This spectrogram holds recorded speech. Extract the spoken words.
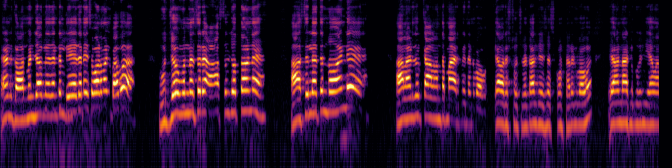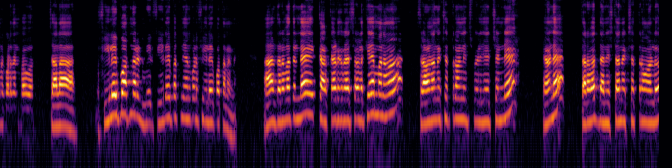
ఏమండి? గవర్నమెంట్ జాబ్ లేదంటే లేదని ఇవ్వడమండి బాబు. ఉద్యోగం ఉన్నా సరే ఆస్తులు చూస్తామండి. ఆస్తులు అయితే నో అండి. అలాంటిది కాలం అంతా మారిపోయిందండి బాబు. ఎవరెస్ట్ వచ్చినట్టు వాళ్ళు చేసేసుకుంటున్నారండి బాబు. ఏమన్నా వాటి గురించి ఏమనకూడదండి బాబు. చాలా ఫీల్ అయిపోతున్నారండి. మీరు ఫీల్ అయిపోతుంది నేను కూడా ఫీల్ అయిపోతానండి. ఆ తర్వాత అండి కర్కాటక రాశి వాళ్ళకి మనం శ్రవణ నక్షత్రం నుంచి పెళ్ళి చేయొచ్చండి. ఏమండి? తర్వాత ధనిష్ట నక్షత్రం వాళ్ళు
